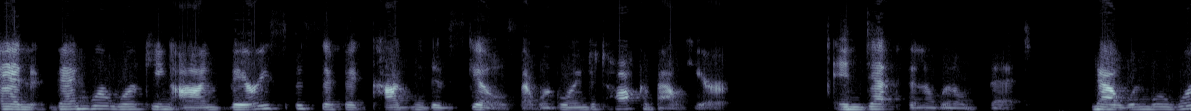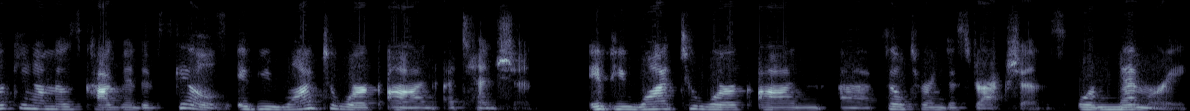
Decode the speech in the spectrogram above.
And then we're working on very specific cognitive skills that we're going to talk about here in depth in a little bit. Now, when we're working on those cognitive skills, if you want to work on attention, if you want to work on uh, filtering distractions or memory,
